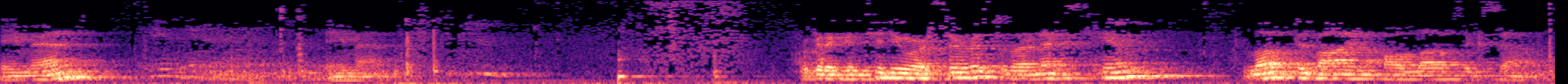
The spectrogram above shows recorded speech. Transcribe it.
Amen. Amen. We're going to continue our service with our next hymn, Love Divine All Loves Excel.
